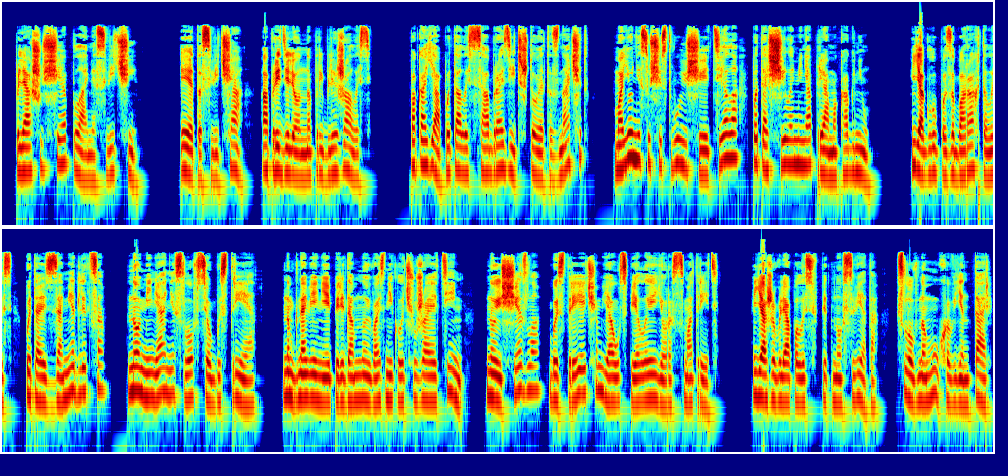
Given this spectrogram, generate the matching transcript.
— пляшущее пламя свечи. И эта свеча определенно приближалась. Пока я пыталась сообразить, что это значит, мое несуществующее тело потащило меня прямо к огню. Я глупо забарахталась, пытаясь замедлиться, но меня несло все быстрее. На мгновение передо мной возникла чужая тень, но исчезла быстрее, чем я успела ее рассмотреть. Я же вляпалась в пятно света, словно муха в янтарь,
